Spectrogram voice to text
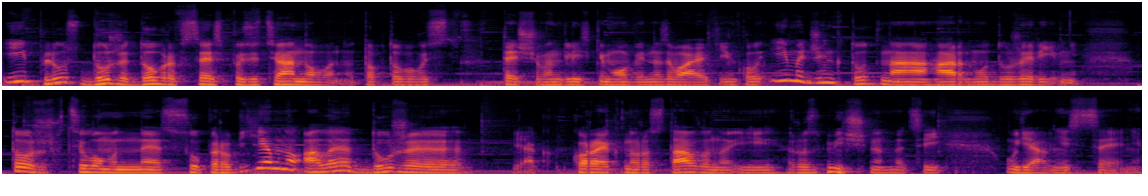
і плюс дуже добре все спозиціоновано. Тобто, ось те, що в англійській мові називають інколи іміджинг, тут на гарному дуже рівні. Тож, в цілому не супер об'ємно, але дуже як коректно розставлено і розміщено на цій уявній сцені.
